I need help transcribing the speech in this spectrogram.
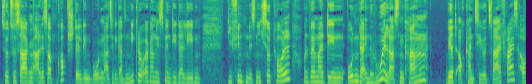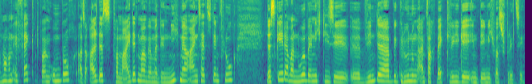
sozusagen alles auf den Kopf stellt im Boden. Also die ganzen Mikroorganismen, die da leben, die finden das nicht so toll. Und wenn man den Boden da in Ruhe lassen kann, wird auch kein CO2 frei, ist auch noch ein Effekt beim Umbruch. Also all das vermeidet man, wenn man den nicht mehr einsetzt, den Flug. Das geht aber nur, wenn ich diese äh, Winterbegrünung einfach wegkriege, indem ich was spritze.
